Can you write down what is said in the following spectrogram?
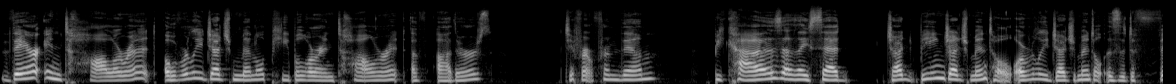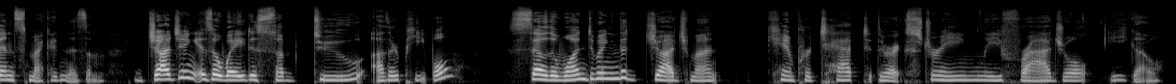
They're intolerant, overly judgmental people are intolerant of others different from them because, as I said, Judge, being judgmental, overly judgmental, is a defense mechanism. Judging is a way to subdue other people. So the one doing the judgment can protect their extremely fragile ego.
